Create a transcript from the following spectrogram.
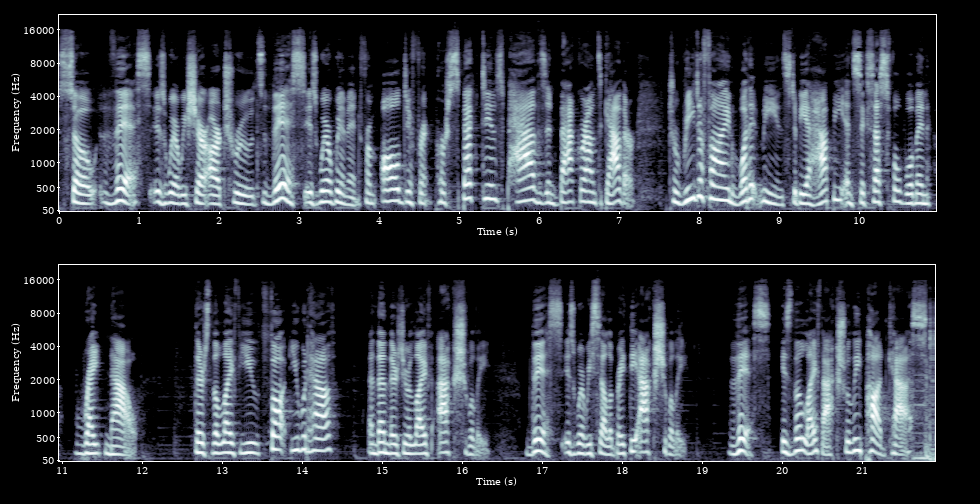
So, this is where we share our truths. This is where women from all different perspectives, paths, and backgrounds gather to redefine what it means to be a happy and successful woman right now. There's the life you thought you would have, and then there's your life actually. This is where we celebrate the actually. This is the Life Actually podcast.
